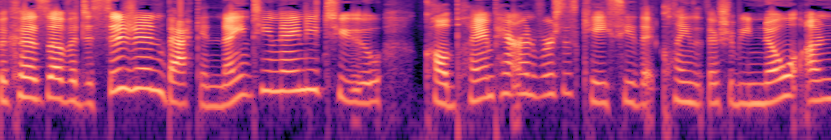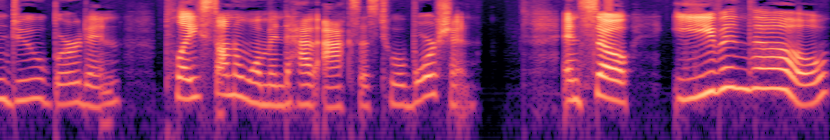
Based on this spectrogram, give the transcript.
Because of a decision back in 1992 called Planned Parenthood versus Casey that claimed that there should be no undue burden placed on a woman to have access to abortion. And so even though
